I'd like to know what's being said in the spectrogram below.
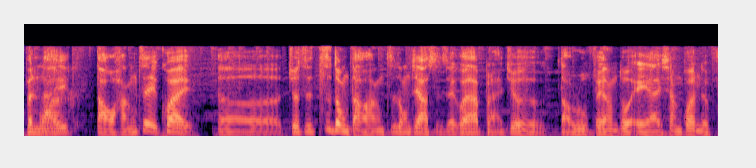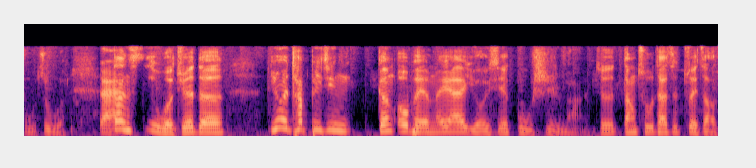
本 来导航这一块，呃，就是自动导航、自动驾驶这一块，它本来就有导入非常多 AI 相关的辅助啊，对，但是我觉得。因为它毕竟跟 OpenAI 有一些故事嘛，就是当初它是最早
